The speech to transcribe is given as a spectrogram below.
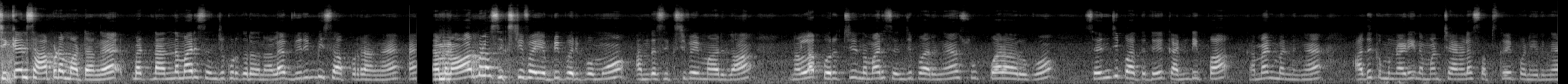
சிக்கன் சாப்பிட மாட்டாங்க. பட் நான் அந்த மாதிரி செஞ்சு கொடுக்குறதுனால விரும்பி சாப்பிட்றாங்க. நம்ம நார்மலாக சிக்ஸ்டி ஃபைவ் எப்படி பொரிப்போமோ அந்த சிக்ஸ்டி ஃபைவ் மாதிரி தான் நல்லா பொரித்து இந்த மாதிரி செஞ்சு பாருங்கள் சூப்பராக இருக்கும். செஞ்சு பார்த்துட்டு கண்டிப்பாக கமெண்ட் பண்ணுங்கள் அதுக்கு முன்னாடி நம்ம சேனலை சப்ஸ்கிரைப் பண்ணிடுங்க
